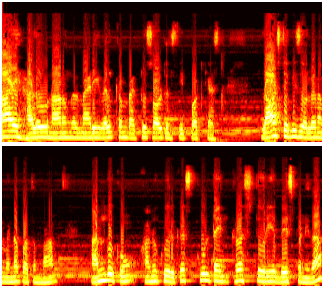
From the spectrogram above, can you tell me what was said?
hi hello நான் உங்கள் Mary. Welcome back to Salt and Sweet podcast last எபிசோடில் நம்ம என்ன பார்த்தோம்னா அன்புக்கும் அணுக்கும் இருக்க ஸ்கூல் டைம் க்ரஷ் ஸ்டோரியை பேஸ் பண்ணி தான்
